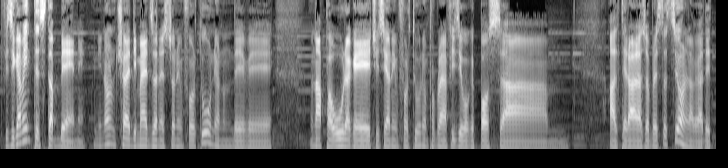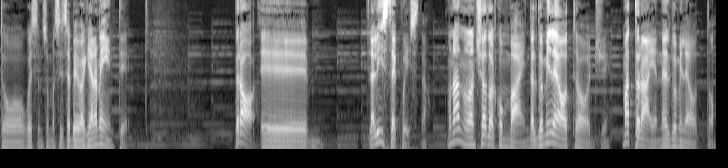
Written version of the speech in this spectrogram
Fisicamente sta bene, quindi non c'è di mezzo nessun infortunio, non deve non ha paura che ci sia un infortunio, un problema fisico che possa um, alterare la sua prestazione. L'aveva detto questo, insomma, si sapeva chiaramente. Però eh, la lista è questa. Non hanno lanciato al combine dal 2008 a oggi. Matt Ryan nel 2008.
